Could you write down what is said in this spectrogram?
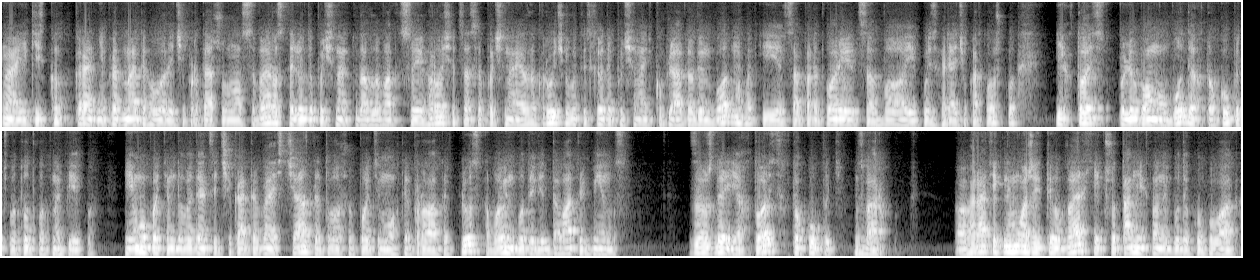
якісь конкретні предмети, говорячи про те, що воно все виросте, люди починають туди вливати свої гроші, це все починає закручуватись, люди починають купляти один в одного, і все перетворюється в якусь гарячу картошку. І хтось по-любому буде, хто купить отут от на піку. І йому потім доведеться чекати весь час для того, щоб потім могти продати в плюс, або він буде віддавати в мінус. Завжди є хтось, хто купить зверху. Графік не може йти вверх, якщо там ніхто не буде купувати.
